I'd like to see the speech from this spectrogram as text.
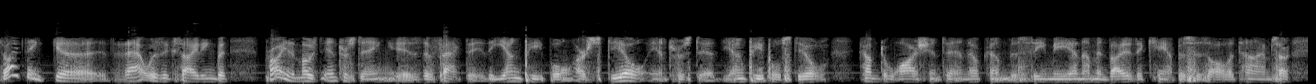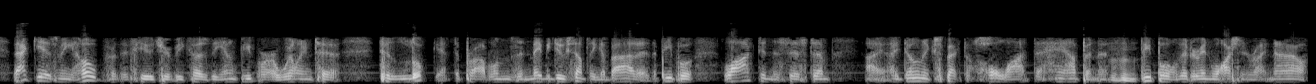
so I think uh, that was exciting. But probably the most interesting is the fact that the young people are still interested. Young people still come to Washington. They'll come to see me, and I'm invited to campuses all the time. So that gives me hope for the future because the young people are willing to to look at the problems and maybe do something about it. The people locked in the system I, I don't expect a whole lot to happen. And mm-hmm. people that are in Washington right now,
